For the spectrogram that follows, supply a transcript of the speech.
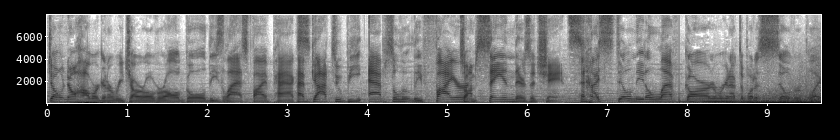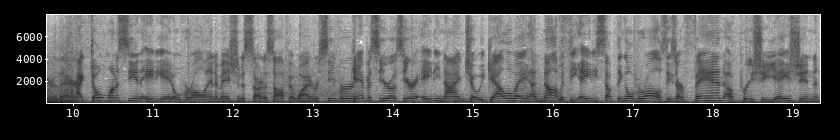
don't know how we're going to reach our overall goal. These last five packs have got to be absolutely fire. So I'm saying there's a chance. And I still need a left guard, or we're going to have to put a silver player there. I don't want to see an 88 overall animation to start us off at wide receiver. Campus Heroes here, 89 Joey Galloway. Enough with the 80 something overalls. These are fan appreciation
